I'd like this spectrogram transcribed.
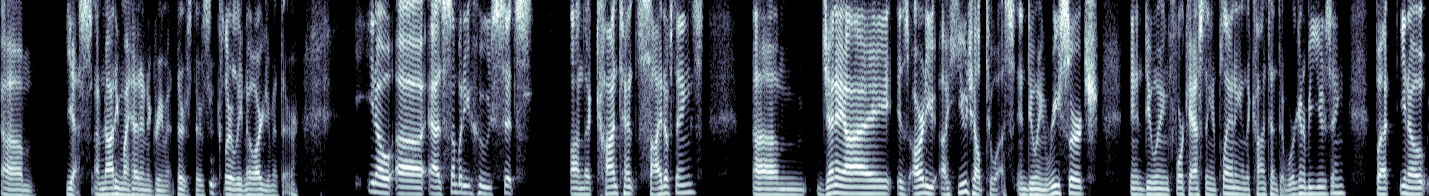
Um, yes, I'm nodding my head in agreement. There's there's mm. clearly no argument there. You know, uh, as somebody who sits on the content side of things, um, Gen AI is already a huge help to us in doing research, in doing forecasting and planning and the content that we're going to be using. But you know,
